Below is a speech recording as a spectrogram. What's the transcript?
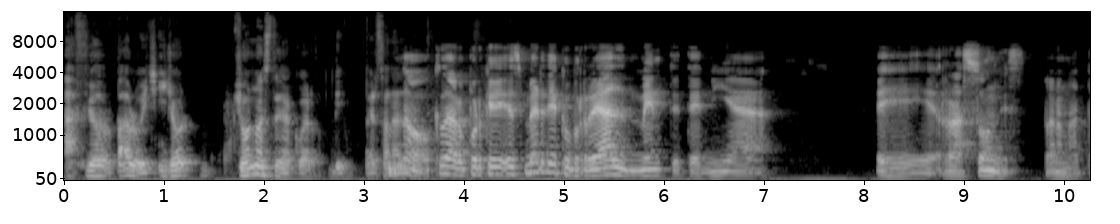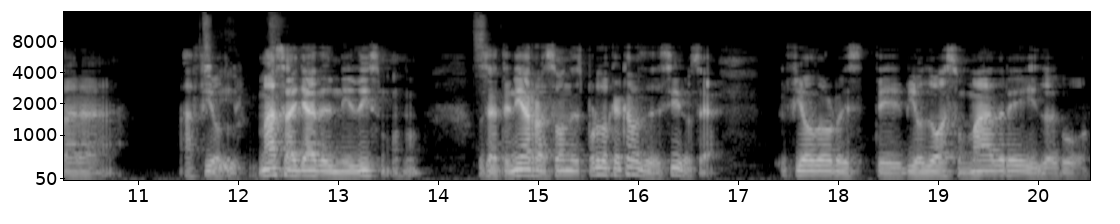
a Fyodor Pavlovich. Y yo, yo no estoy de acuerdo, digo, personalmente. No, claro, porque Smerdiakov realmente tenía eh, razones para matar a, a Fyodor, más allá del nihilismo, ¿no? O sea, tenía razones, por lo que acabas de decir, o sea, Fyodor este, violó a su madre y luego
